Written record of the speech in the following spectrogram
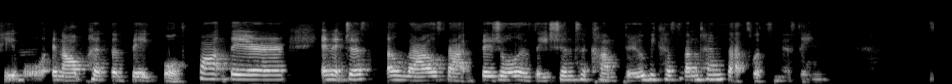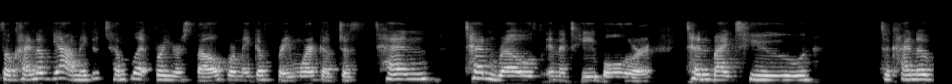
table, and I'll put the big bold font there. And it just allows that visualization to come through because sometimes that's what's missing. So, kind of, yeah, make a template for yourself or make a framework of just 10, 10 rows in a table or 10 by 2 to kind of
